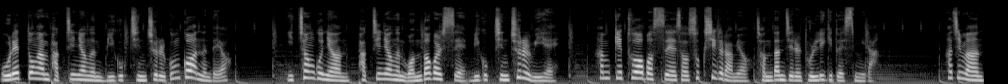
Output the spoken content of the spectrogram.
오랫동안 박진영은 미국 진출을 꿈꿔왔는데요. 2009년 박진영은 원더걸스의 미국 진출을 위해 함께 투어버스에서 숙식을 하며 전단지를 돌리기도 했습니다. 하지만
